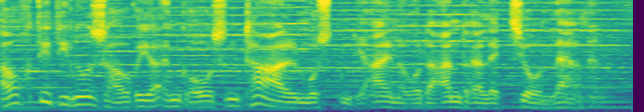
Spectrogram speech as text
Auch die Dinosaurier im großen Tal mussten die eine oder andere Lektion lernen.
